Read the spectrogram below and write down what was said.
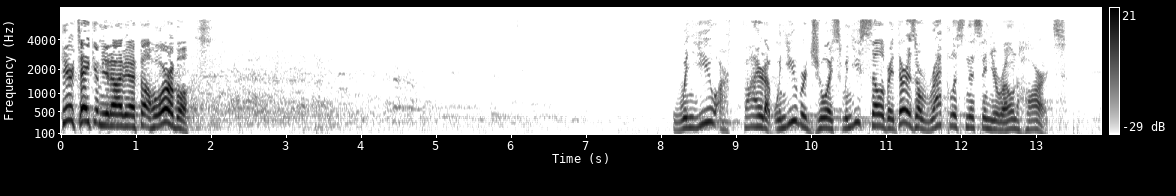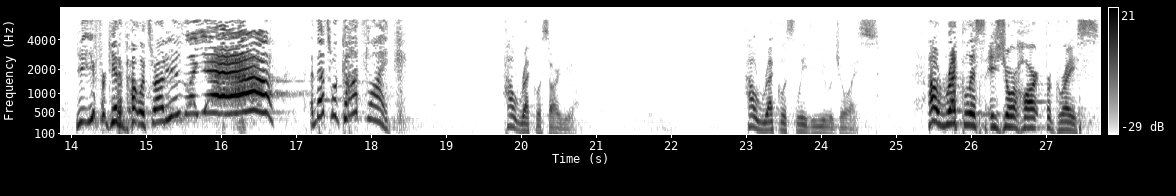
here, take him, you know, I mean, I felt horrible. When you are fired up, when you rejoice, when you celebrate, there is a recklessness in your own heart. You, you forget about what's around you. It's like, yeah! And that's what God's like. How reckless are you? How recklessly do you rejoice? How reckless is your heart for grace?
